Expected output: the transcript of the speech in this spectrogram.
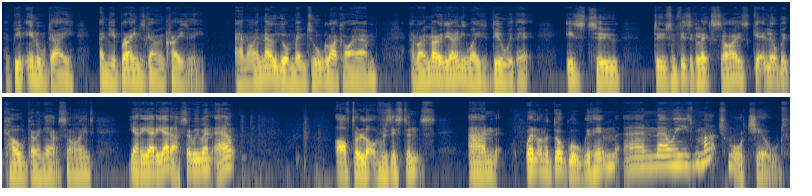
have been in all day and your brain is going crazy. And I know you're mental, like I am, and I know the only way to deal with it is to do some physical exercise, get a little bit cold going outside, yada yada yada. So we went out after a lot of resistance and went on a dog walk with him, and now he's much more chilled.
